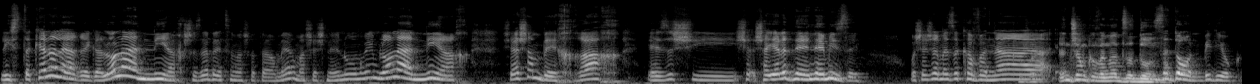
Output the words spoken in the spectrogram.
להסתכל עליה רגע, לא להניח, שזה בעצם מה שאתה אומר, מה ששנינו אומרים, לא להניח שיש שם בהכרח איזושהי, ש- שהילד נהנה מזה, או שיש שם איזו כוונה... אין שם כוונת זדון. זדון, בדיוק,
